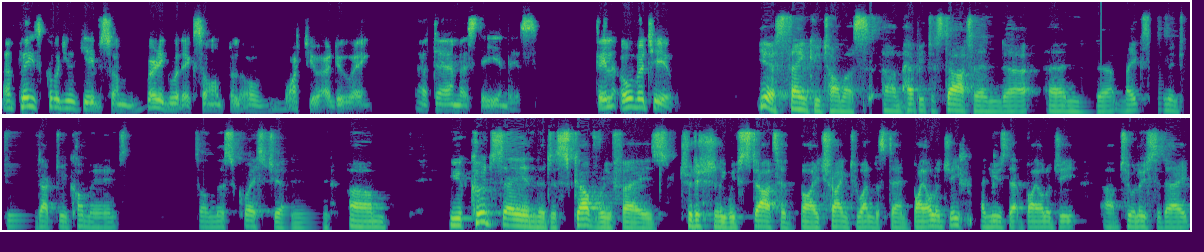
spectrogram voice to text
And please, could you give some very good example of what you are doing at MSD in this? Phil, over to you. Yes, thank you, Thomas. I'm happy to start and, uh, and uh, make some introductory comments on this question. Um, you could say in the discovery phase, traditionally we've started by trying to understand biology and use that biology um, to elucidate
